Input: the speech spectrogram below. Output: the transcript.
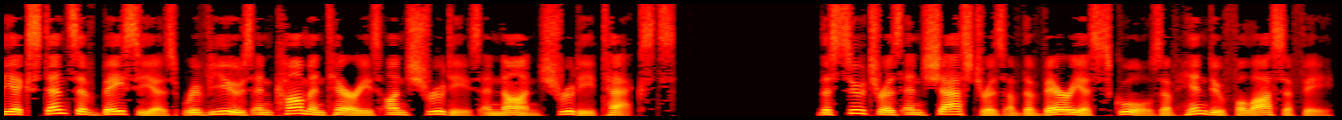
the extensive Bhāsyas reviews and commentaries on Shrutis and non-Shruti texts. The sutras and shastras of the various schools of Hindu philosophy.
